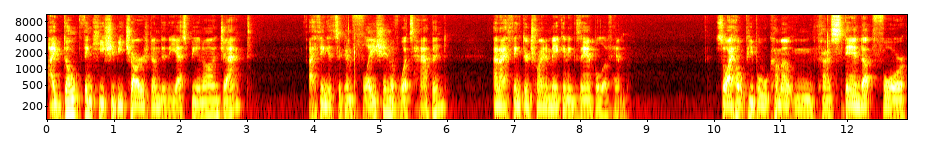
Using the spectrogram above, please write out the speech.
I don't think he should be charged under the Espionage Act. I think it's a conflation of what's happened, and I think they're trying to make an example of him. So I hope people will come out and kind of stand up for,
